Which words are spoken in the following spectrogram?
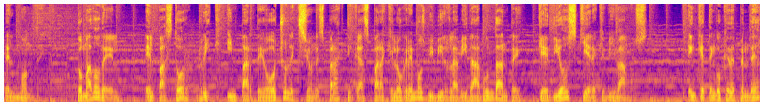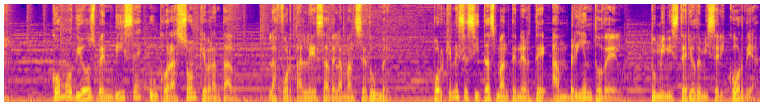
del Monte. Tomado de él, el pastor Rick imparte ocho lecciones prácticas para que logremos vivir la vida abundante que Dios quiere que vivamos. ¿En qué tengo que depender? ¿Cómo Dios bendice un corazón quebrantado? La fortaleza de la mansedumbre ¿Por qué necesitas mantenerte hambriento de Él? Tu ministerio de misericordia.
